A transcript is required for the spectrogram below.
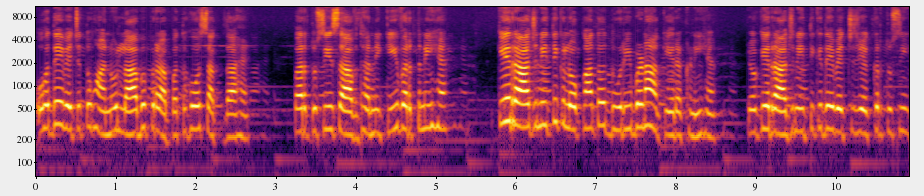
ਉਹਦੇ ਵਿੱਚ ਤੁਹਾਨੂੰ ਲਾਭ ਪ੍ਰਾਪਤ ਹੋ ਸਕਦਾ ਹੈ। ਪਰ ਤੁਸੀਂ ਸਾਵਧਾਨੀ ਕੀ ਵਰਤਣੀ ਹੈ? ਕਿ ਰਾਜਨੀਤਿਕ ਲੋਕਾਂ ਤੋਂ ਦੂਰੀ ਬਣਾ ਕੇ ਰੱਖਣੀ ਹੈ? ਕਿਉਂਕਿ ਰਾਜਨੀਤਿਕ ਦੇ ਵਿੱਚ ਜੇਕਰ ਤੁਸੀਂ,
